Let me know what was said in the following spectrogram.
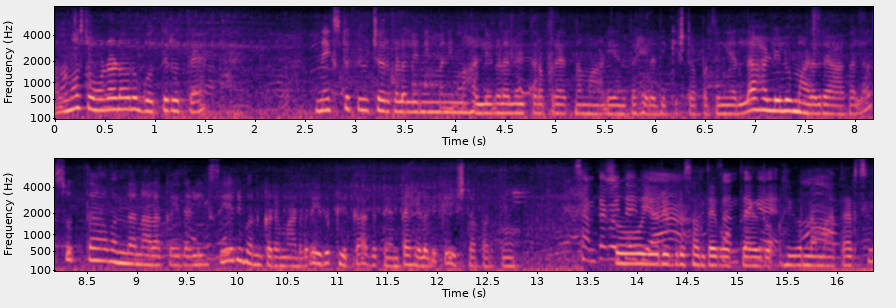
ಆಲ್ಮೋಸ್ಟ್ ಓಡಾಡೋರು ಗೊತ್ತಿರುತ್ತೆ. ನೆಕ್ಸ್ಟ್ ಫ್ಯೂಚರ್ಗಳಲ್ಲಿ ನಿಮ್ಮ ನಿಮ್ಮ ಹಳ್ಳಿಗಳಲ್ಲಿ ಈ ಥರ ಪ್ರಯತ್ನ ಮಾಡಿ ಅಂತ ಹೇಳೋದಕ್ಕೆ ಇಷ್ಟಪಡ್ತೀನಿ. ಎಲ್ಲ ಹಳ್ಳಿಲೂ ಮಾಡಿದ್ರೆ ಆಗಲ್ಲ. ಸುತ್ತ ಒಂದು ನಾಲ್ಕೈದು ಹಳ್ಳಿಗೆ ಸೇರಿ ಒಂದು ಕಡೆ ಮಾಡಿದ್ರೆ ಇದು ಕ್ಲಿಕ್ ಆಗುತ್ತೆ ಅಂತ ಹೇಳೋದಕ್ಕೆ ಇಷ್ಟಪಡ್ತೀನಿ. ಸೊ ಇವರಿಬ್ಬರು ಸಂತೆಗೆ ಹೋಗ್ತಾ ಇದ್ರು. ಇವ್ರನ್ನ ಮಾತಾಡಿಸಿ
